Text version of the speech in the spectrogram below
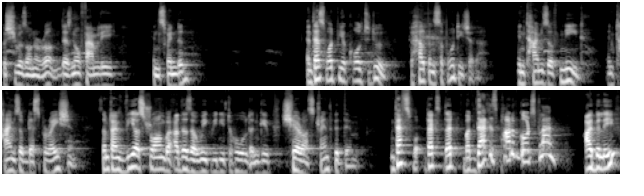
because she was on her own. There's no family in Swindon. And that's what we are called to do to help and support each other in times of need, in times of desperation. Sometimes we are strong, but others are weak. We need to hold and give, share our strength with them. And that's what, that's that. But that is part of God's plan. I believe.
